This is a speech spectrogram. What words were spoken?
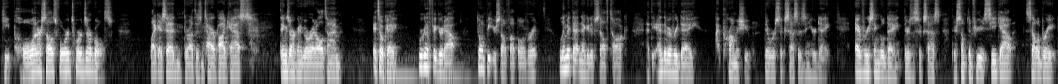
keep pulling ourselves forward towards our goals. Like I said throughout this entire podcast, things aren't going to go right all the time. It's okay. We're going to figure it out. Don't beat yourself up over it. Limit that negative self talk. At the end of every day, I promise you, there were successes in your day. Every single day, there's a success. There's something for you to seek out, celebrate,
